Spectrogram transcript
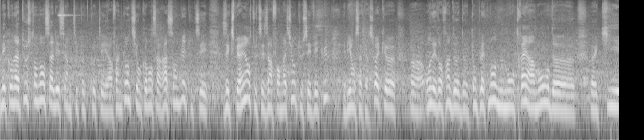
mais qu'on a tous tendance à laisser un petit peu de côté. En fin de compte, si on commence à rassembler toutes ces expériences, toutes ces informations, tous ces vécus, eh bien, on s'aperçoit qu'on euh, est en train de, complètement nous montrer un monde euh, euh, qui,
